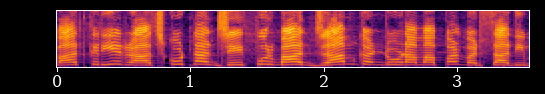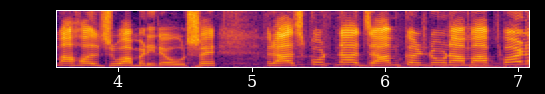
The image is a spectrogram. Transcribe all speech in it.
વાત કરીએ, રાજકોટના જેતપુર બાદ જામકંડોળામાં પણ વરસાદી માહોલ જોવા મળી રહ્યો છે. રાજકોટના જામકંડોળામાં પણ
